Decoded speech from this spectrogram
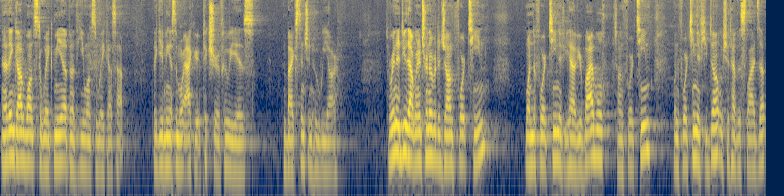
And I think God wants to wake me up, and I think He wants to wake us up by giving us a more accurate picture of who He is, and by extension, who we are. So we're going to do that. We're going to turn over to John 14, 1 to 14. If you have your Bible, John 14, 1 to 14. If you don't, we should have the slides up.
